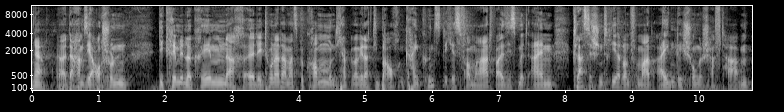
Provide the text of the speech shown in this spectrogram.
Ja. ja da haben sie ja auch schon die Creme de la Creme nach äh, Daytona damals bekommen und ich habe immer gedacht, die brauchen kein künstliches Format, weil sie es mit einem klassischen Triathlon-Format eigentlich schon geschafft haben.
